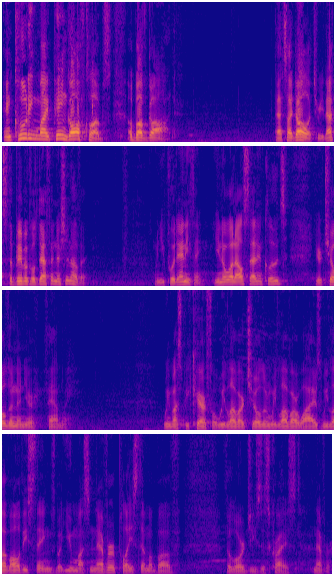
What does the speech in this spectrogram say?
including my ping golf clubs, above God, that's idolatry. That's the biblical definition of it. When you put anything, you know what else that includes? Your children and your family. We must be careful. We love our children, we love our wives, we love all these things, but you must never place them above the Lord Jesus Christ. Never.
